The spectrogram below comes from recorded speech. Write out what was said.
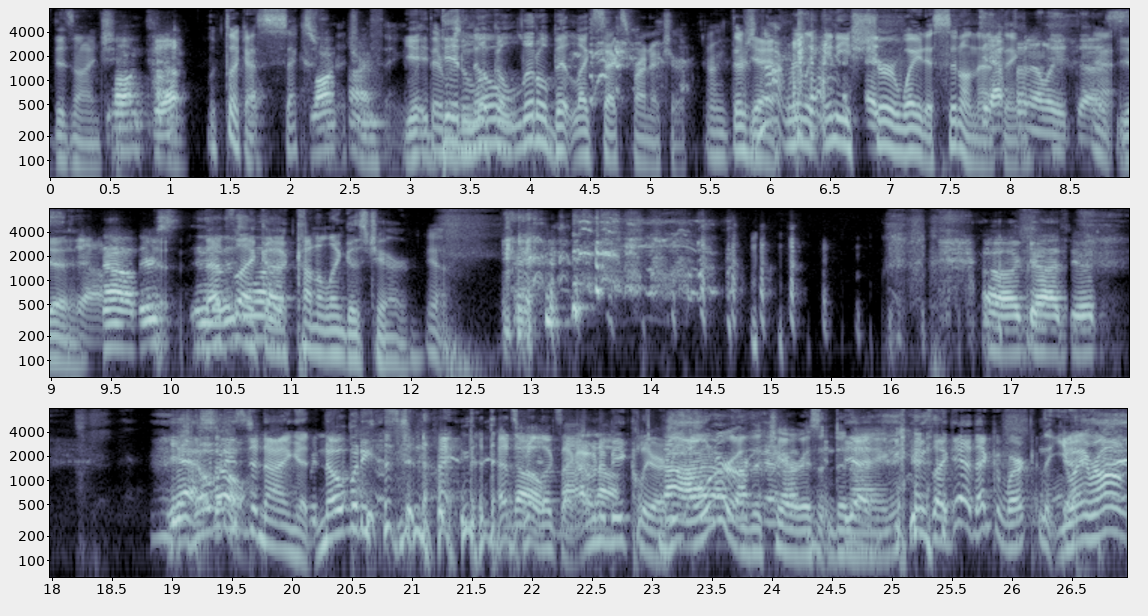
design shit. long time. Yeah. Looked like a sex Long furniture time. thing. Yeah, Like, it there did was look a little bit like sex furniture. I mean, there's Yeah. not really any sure way to sit on that thing. Definitely does. Yeah. yeah. No, there's you know, That's there's like lot a of- Cunnilingus chair. Yeah. oh god, dude. Yeah, Nobody's so- denying it. Nobody is denying that that's what it looks like. I'm going to be clear. The owner of the gonna- chair isn't yeah, denying. he's like, yeah, that could work. you ain't wrong.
